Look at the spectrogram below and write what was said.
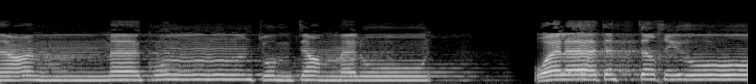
عما كنتم تعملون ولا تتخذوا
